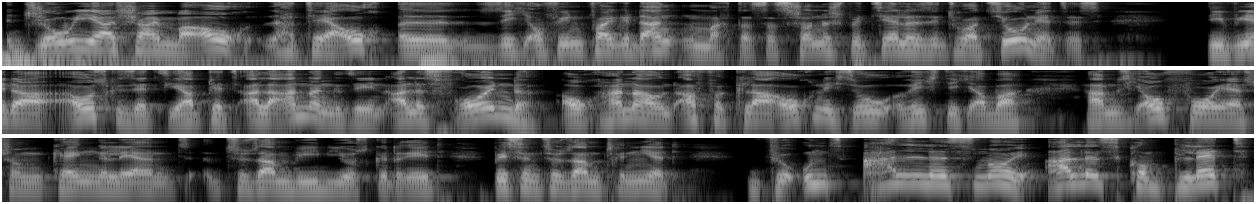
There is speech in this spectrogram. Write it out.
Joey ja scheinbar auch, hatte ja auch äh, sich auf jeden Fall Gedanken gemacht, dass das schon eine spezielle Situation jetzt ist, die wir da ausgesetzt. Ihr habt jetzt alle anderen gesehen, alles Freunde, auch Hannah und Affe, klar, auch nicht so richtig, aber haben sich auch vorher schon kennengelernt, zusammen Videos gedreht, bisschen zusammen trainiert. Für uns alles neu, alles komplett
